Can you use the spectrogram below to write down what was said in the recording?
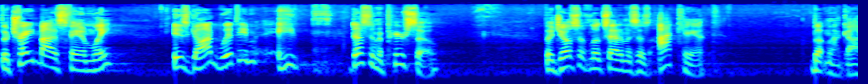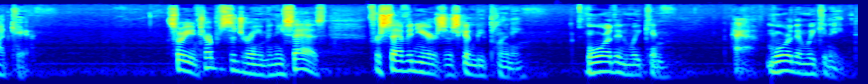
betrayed by his family, is God with him? He doesn't appear so. But Joseph looks at him and says, I can't, but my God can. So he interprets the dream and he says, for seven years, there's going to be plenty, more than we can have, more than we can eat.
